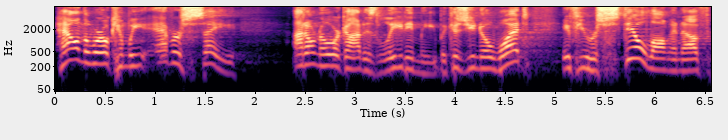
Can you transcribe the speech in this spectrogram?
How in the world can we ever say, I don't know where God is leading me? Because you know what? If you were still long enough,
